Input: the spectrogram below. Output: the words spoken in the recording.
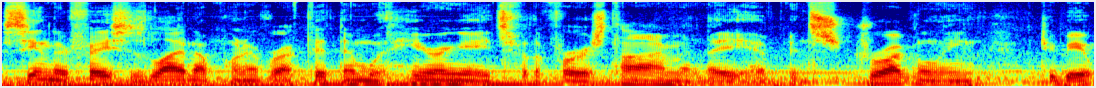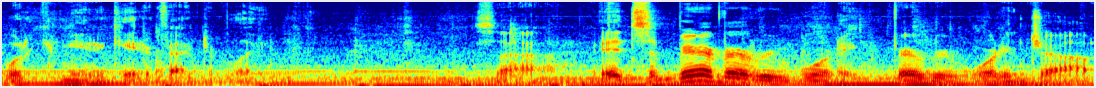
seeing their faces light up whenever I fit them with hearing aids for the first time and they have been struggling to be able to communicate effectively. So it's a very, very rewarding, very rewarding job.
